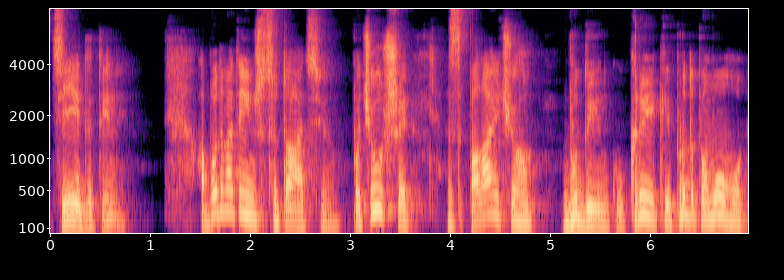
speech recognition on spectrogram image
цієї дитини. Або давайте іншу ситуацію. Почувши з палаючого будинку крики про допомогу,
